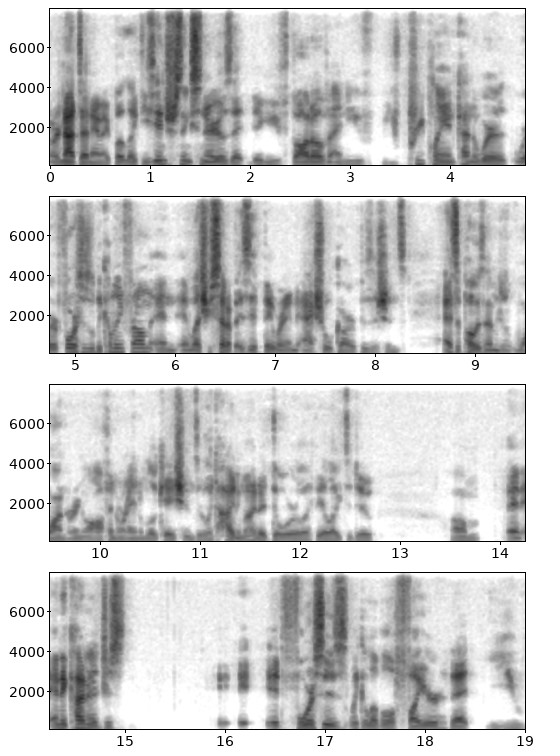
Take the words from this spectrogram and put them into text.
or not dynamic, but like these interesting scenarios that, that you've thought of and you've you've pre-planned kind of where where forces will be coming from, and and let you set up as if they were in actual guard positions, as opposed to them just wandering off in random locations or like hiding behind a door like they like to do. Um, and and it kind of just it, it forces like a level of fire that you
